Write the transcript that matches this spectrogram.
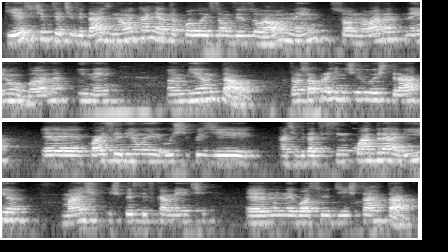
que esse tipo de atividade não acarreta poluição visual, nem sonora, nem urbana e nem ambiental. Então, só para a gente ilustrar é, quais seriam os tipos de atividade que se enquadraria mais especificamente é, no negócio de startup.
